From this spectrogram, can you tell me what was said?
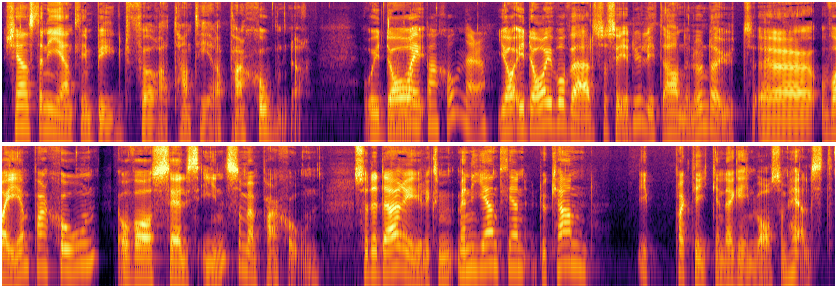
tjänsten är egentligen byggd för att hantera pensioner. Och idag, Vad är pensioner då? Ja, idag i vår värld så ser det ju lite annorlunda ut. Eh, och vad är en pension och vad säljs in som en pension? Så det där är ju liksom, men egentligen, du kan i praktiken lägga in vad som helst.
